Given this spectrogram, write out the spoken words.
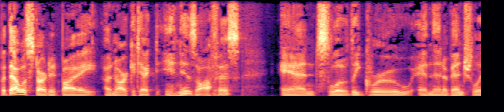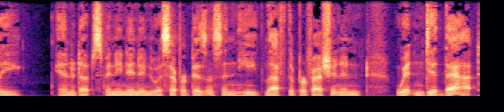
But that was started by an architect in his office right. and slowly grew and then eventually ended up spinning it into a separate business and he left the profession and went and did that.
